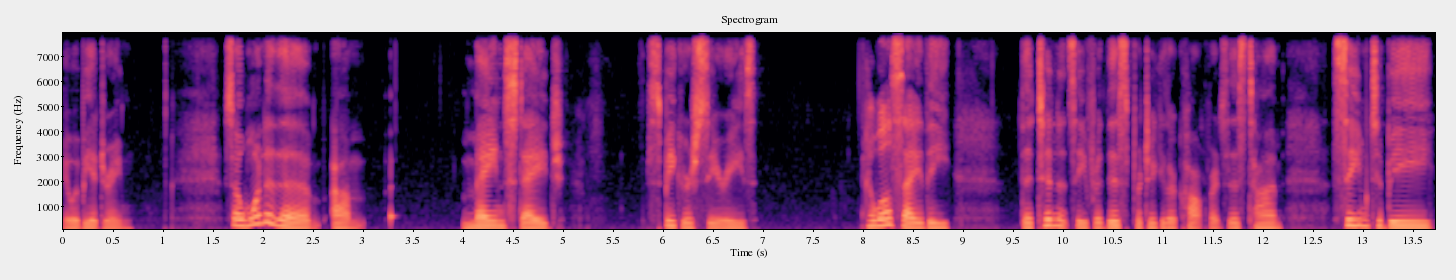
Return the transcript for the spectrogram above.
it would be a dream. So one of the um, main stage speaker series. I will say the the tendency for this particular conference this time seemed to be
